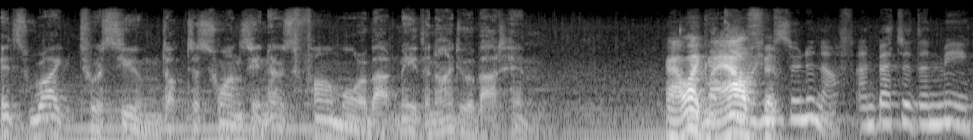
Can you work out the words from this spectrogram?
It's right to assume Dr. Swansea knows far more about me than I do about him. I like my You'll get him outfit. soon enough, and better than me.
